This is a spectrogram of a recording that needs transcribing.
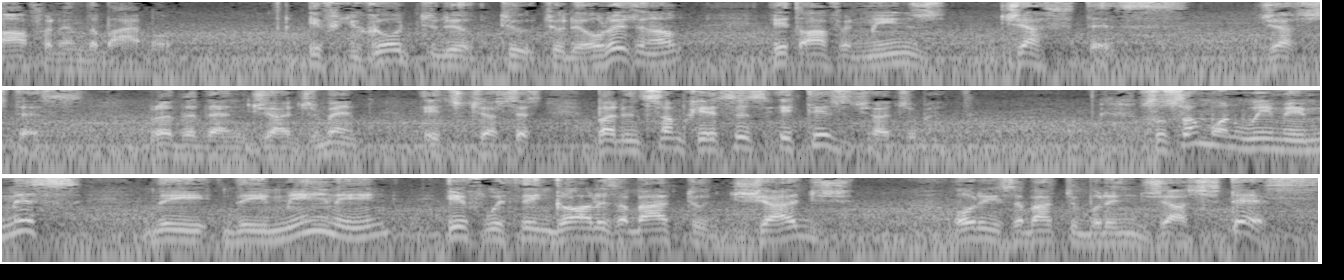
often in the Bible, if you go to the, to, to the original, it often means justice. Justice. Rather than judgment, it's justice. But in some cases, it is judgment. So someone, we may miss the, the meaning if we think God is about to judge or he's about to bring justice.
